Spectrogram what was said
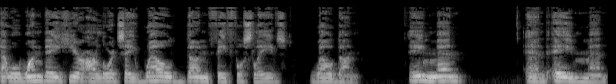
that will one day hear our Lord say, Well done, faithful slaves, well done. Amen and amen.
